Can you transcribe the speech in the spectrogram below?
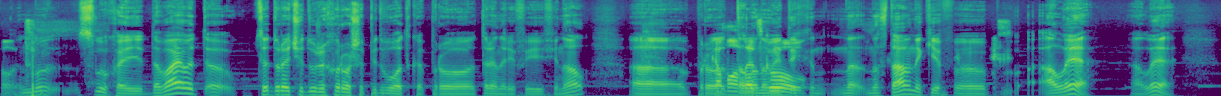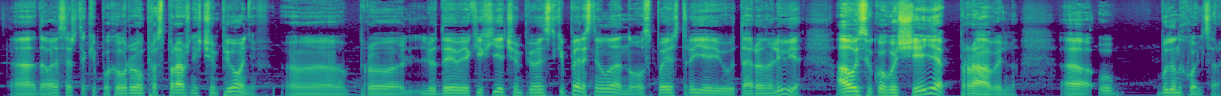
От. Ну, слухай, давай от. е, Це, до речі, дуже хороша підводка про тренерів і фінал, про on, талановитих на- наставників. е, Але, але. е, Давай все ж таки поговоримо про справжніх чемпіонів, е, про людей, у яких є чемпіонські персні, але ну, у Space 3 є і у Тайрона Лю. А ось у кого ще є, правильно, е, у Буденхольцера.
